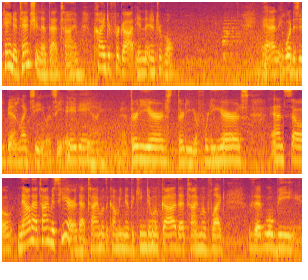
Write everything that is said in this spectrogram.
paying attention at that time kind of forgot in the interval. And what has it been? Like, see, let's see, 80, 30 years, 30 or 40 years. And so now that time is here, that time of the coming of the kingdom of God, that time of like, that will be,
